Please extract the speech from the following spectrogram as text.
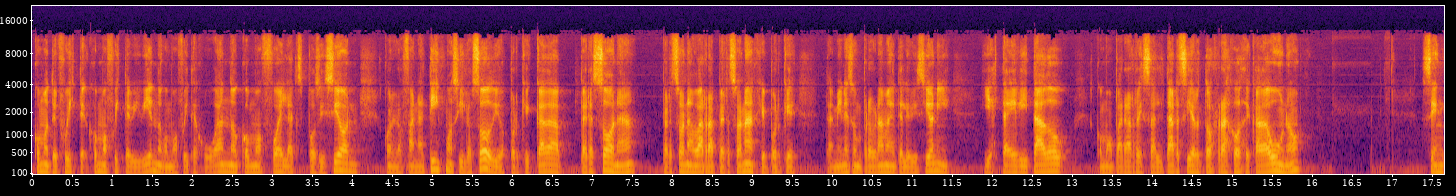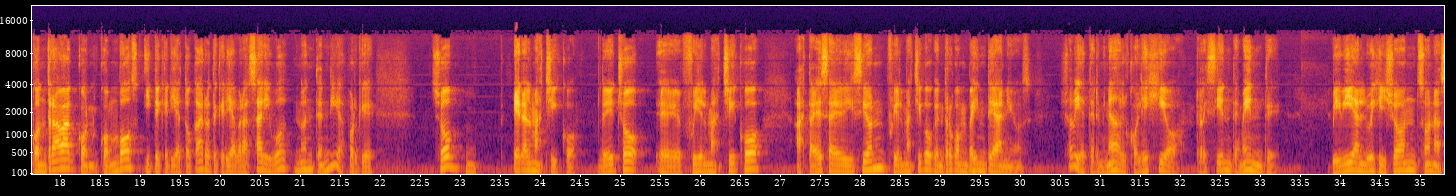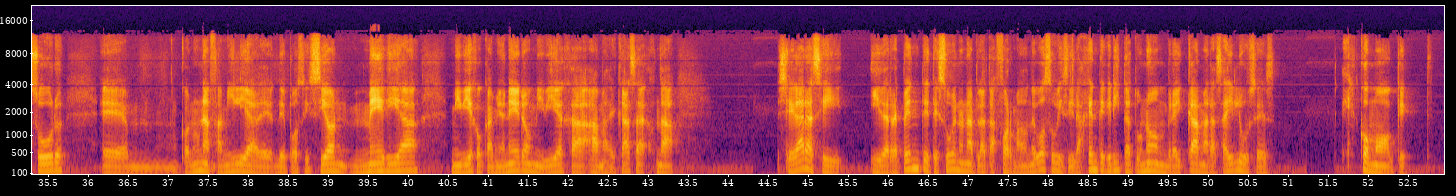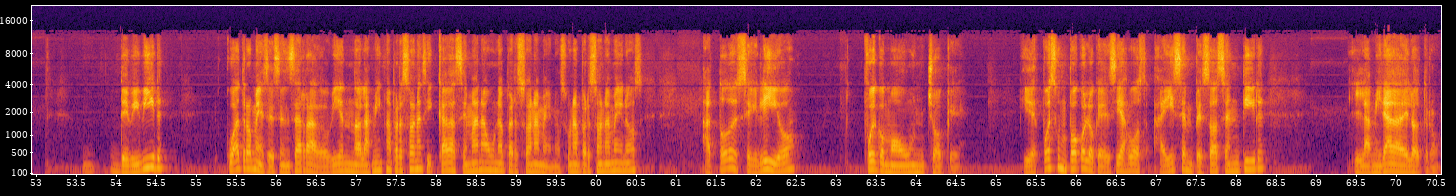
cómo te fuiste, cómo fuiste viviendo, cómo fuiste jugando, cómo fue la exposición, con los fanatismos y los odios, porque cada persona, persona barra personaje, porque también es un programa de televisión y, y está editado como para resaltar ciertos rasgos de cada uno, se encontraba con, con vos y te quería tocar o te quería abrazar y vos no entendías, porque yo era el más chico. De hecho, eh, fui el más chico hasta esa edición, fui el más chico que entró con 20 años. Yo había terminado el colegio recientemente. Vivía en Luis Guillón, zona sur, eh, con una familia de, posición media, mi viejo camionero, mi vieja ama de casa. Llegar así y de repente te suben a una plataforma donde vos subís y la gente grita tu nombre, hay cámaras, hay luces, es como que de vivir cuatro meses encerrado viendo a las mismas personas y cada semana una persona menos, una persona menos, a todo ese lío fue como un choque. Y después un poco lo que decías vos, ahí se empezó a sentir la mirada del otro.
